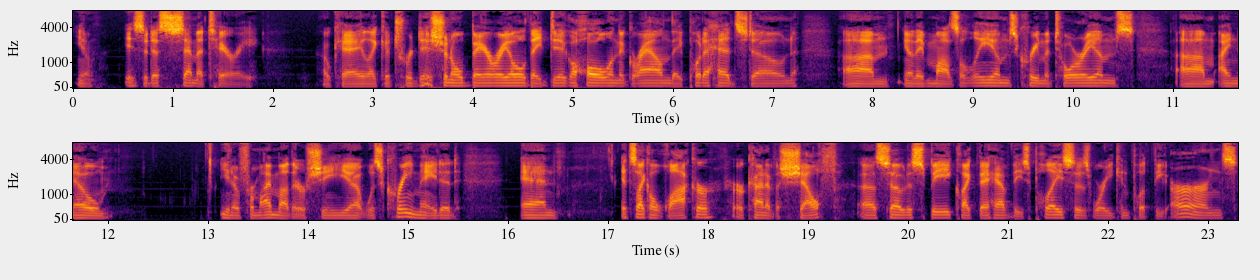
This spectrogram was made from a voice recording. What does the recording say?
you know, is it a cemetery? Okay, like a traditional burial, they dig a hole in the ground, they put a headstone um, you know, they have mausoleums, crematoriums. Um, I know, you know, for my mother, she uh, was cremated, and it's like a locker or kind of a shelf, uh, so to speak. Like they have these places where you can put the urns,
